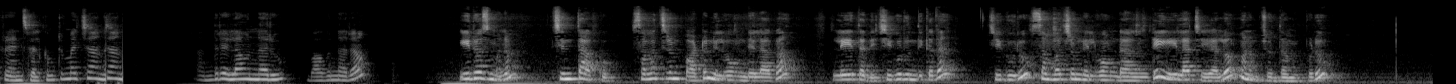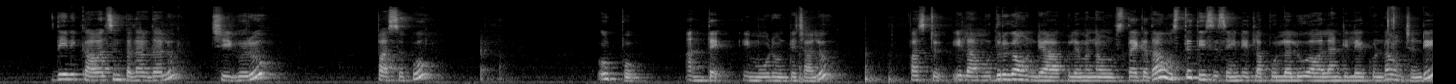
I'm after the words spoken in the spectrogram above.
friends welcome to my channel. అందరు ఎలా ఉన్నారు? బాగున్నారా? ఈరోజు మనం చింతాకు సంవత్సరం పాటు నిల్వ ఉండేలాగా లేతది చిగురు ఉంది కదా? చిగురు సంవత్సరం నిల్వ ఉండాలంటే ఎలా చేయాలో మనం చూద్దాం ఇప్పుడు. దీనికి కావాల్సిన పదార్థాలు చిగురు పసుపు ఉప్పు. అంతే ఈ మూడు ఉంటే చాలు. ఫస్ట్ ఇలా ముదురుగా ఉండే ఆకులు ఏమన్నా వస్తాయి కదా వస్తే తీసేసేయండి. ఇట్లా పుల్లలు అలాంటివి లేకుండా ఉంచండి.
